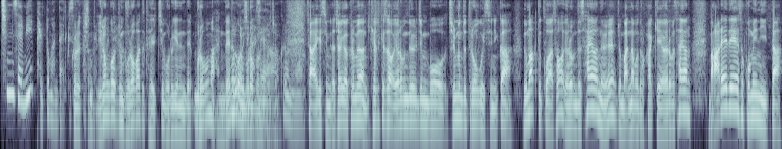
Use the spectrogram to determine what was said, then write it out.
침샘이 발동한다 이렇게 그렇죠. 생각하시면. 이런 거 좀 물어봐도 될지 모르겠는데 물어보면 안 되는 걸 물어보지 물어보는 마세요. 거죠. 그럼요. 자, 알겠습니다. 저희가 그러면 계속해서 여러분들 지금 뭐 질문도 들어오고 있으니까 음악 듣고 와서 여러분들 사연을 좀 만나보도록 할게요. 여러분 사연 말에 대해서 고민이 있다.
